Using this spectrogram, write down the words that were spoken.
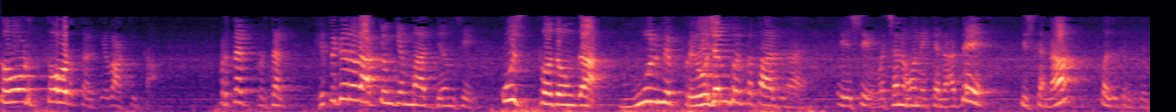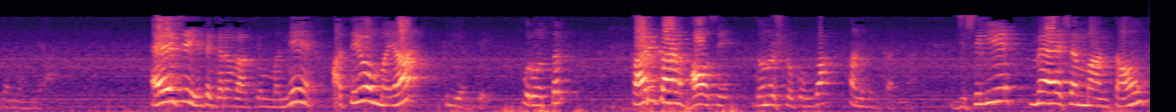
तोड़ तोड़ करके वाक्य का, पृथक पृथक, हितकर वाक्यों के माध्यम से उस पदों का मूल में प्रयोजन को बता देना है। ऐसे वचन होने के नाते इसका नाम पद कृत्यतम बन गया। ऐसे हित गर्म वाक्य बने, अतएव मया क्रियते। पूर्वोत्तर कार्य कारण भाव से दोनों श्लोकों का अनुवाद करना। जिसलिए मैं ऐसा मानता हूँ,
